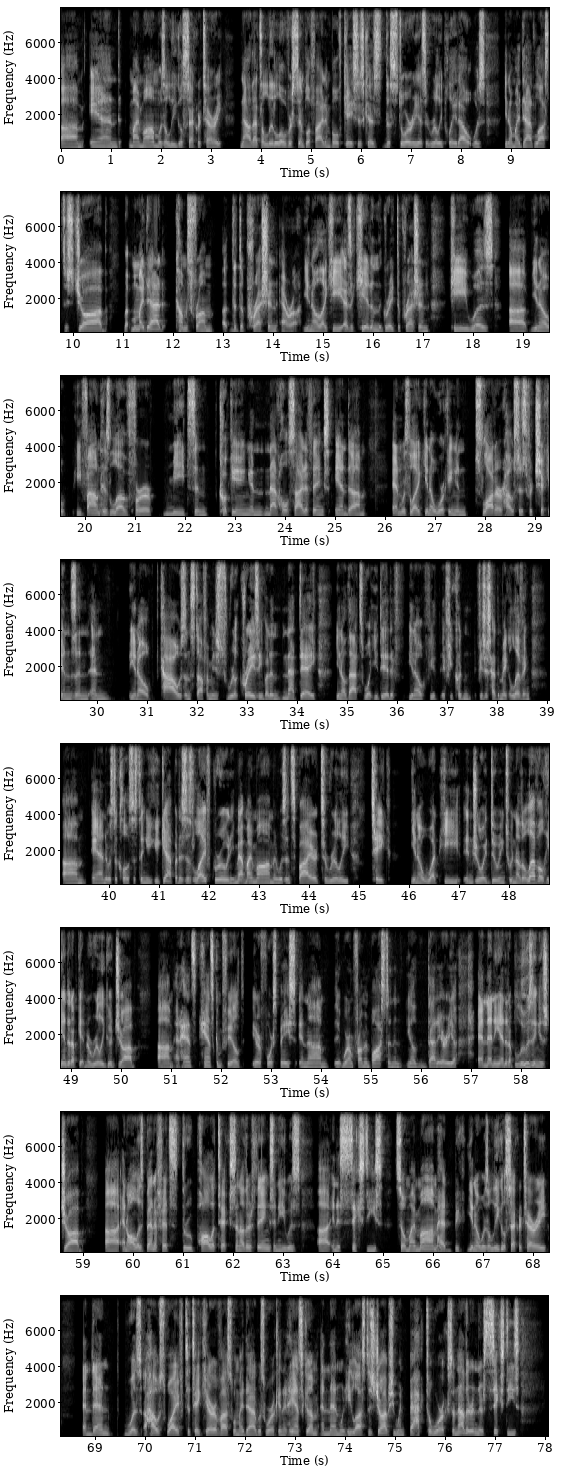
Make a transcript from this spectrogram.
Um, and my mom was a legal secretary now, that's a little oversimplified in both cases because the story as it really played out was, you know, my dad lost his job. But when my dad comes from uh, the Depression era, you know, like he, as a kid in the Great Depression, he was, uh, you know, he found his love for meats and cooking and that whole side of things. And, um, and was like, you know, working in slaughterhouses for chickens and, and you know, cows and stuff. I mean, it's real crazy. But in, in, that day, you know, that's what you did if, you know, if you, if you couldn't, if you just had to make a living. Um, and it was the closest thing he could get. But as his life grew and he met my mom and was inspired to really take, you know, what he enjoyed doing to another level, he ended up getting a really good job um, at Hans, Hanscom Field Air Force Base in um, where I'm from in Boston and you know that area. And then he ended up losing his job uh, and all his benefits through politics and other things. And he was uh, in his 60s. So my mom had, you know, was a legal secretary and then was a housewife to take care of us when my dad was working at Hanscom. And then when he lost his job, she went back to work. So now they're in their 60s.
